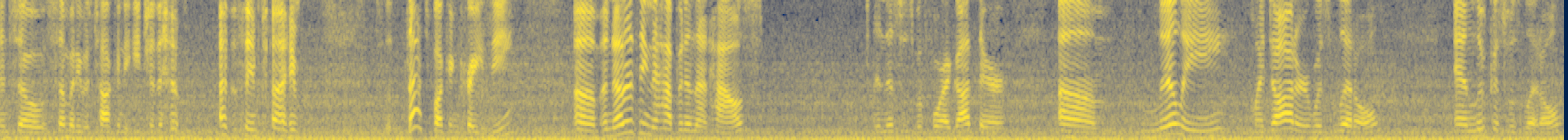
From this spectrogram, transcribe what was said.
And so somebody was talking to each of them at the same time. So that's fucking crazy. Um, another thing that happened in that house, and this was before I got there, um, Lily, my daughter, was little, and Lucas was little,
